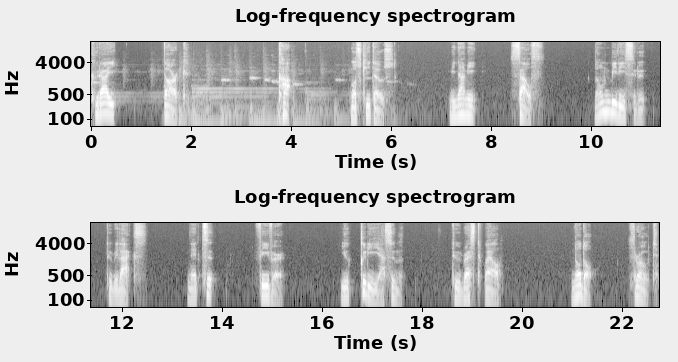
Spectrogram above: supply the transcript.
暗い dark か mosquitoes 南 south のんびりする to relax 熱 fever ゆっくり休む to rest well 喉 throat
